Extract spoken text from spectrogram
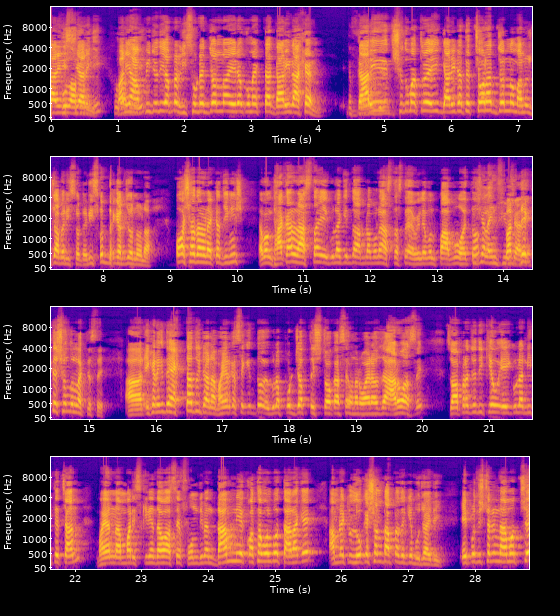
গাড়ির স্টিয়ারিং মানে আপনি যদি আপনার রিসোর্টের জন্য এরকম একটা গাড়ি রাখেন গাড়ি শুধুমাত্র এই গাড়িটাতে চড়ার জন্য মানুষ যাবে রিসোর্টে রিসোর্ট দেখার জন্য না। অসাধারণ একটা জিনিস এবং ঢাকার রাস্তায় এগুলা কিন্তু আমরা মনে আস্তে আস্তে অ্যাভেলেবল পাবো হয়তো। দেখতে সুন্দর লাগতেছে। আর এখানে কিন্তু একটা দুইটা না ভাইয়ের কাছে কিন্তু এগুলো পর্যাপ্ত স্টক আছে ওনার ওয়ার হাউসে আরও আছে। তো আপনারা যদি কেউ এইগুলা নিতে চান ভাইয়ার নাম্বার স্ক্রিনে দেওয়া আছে ফোন দিবেন। দাম নিয়ে কথা বলব তার আগে আমরা একটু লোকেশনটা আপনাদেরকে বুঝাই দিই। এই প্রতিষ্ঠানের নাম হচ্ছে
